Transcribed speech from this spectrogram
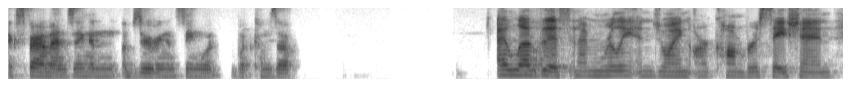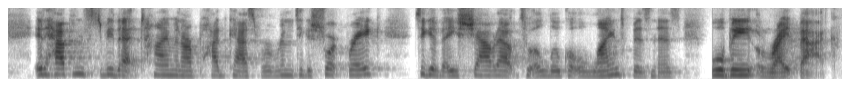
experimenting and observing and seeing what what comes up. I love this and I'm really enjoying our conversation. It happens to be that time in our podcast where we're going to take a short break to give a shout out to a local aligned business. We'll be right back.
